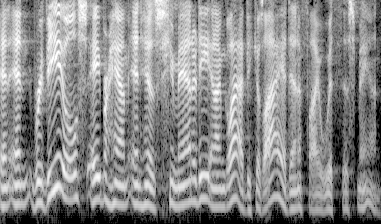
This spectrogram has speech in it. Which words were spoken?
and, and reveals Abraham in his humanity, and I'm glad because I identify with this man.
